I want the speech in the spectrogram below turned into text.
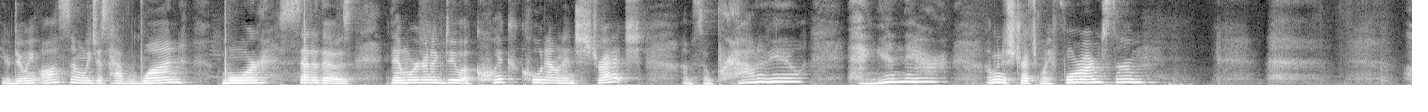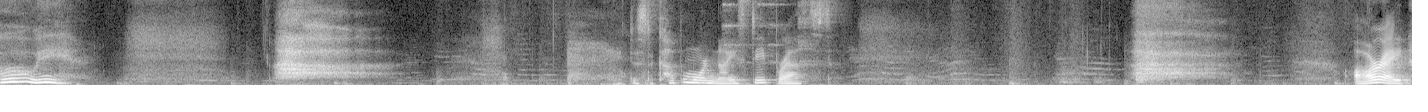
You're doing awesome. We just have one more set of those. Then we're gonna do a quick cool down and stretch. I'm so proud of you. Hang in there. I'm gonna stretch my forearms some. Oh, Just a couple more nice deep breaths. All right,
